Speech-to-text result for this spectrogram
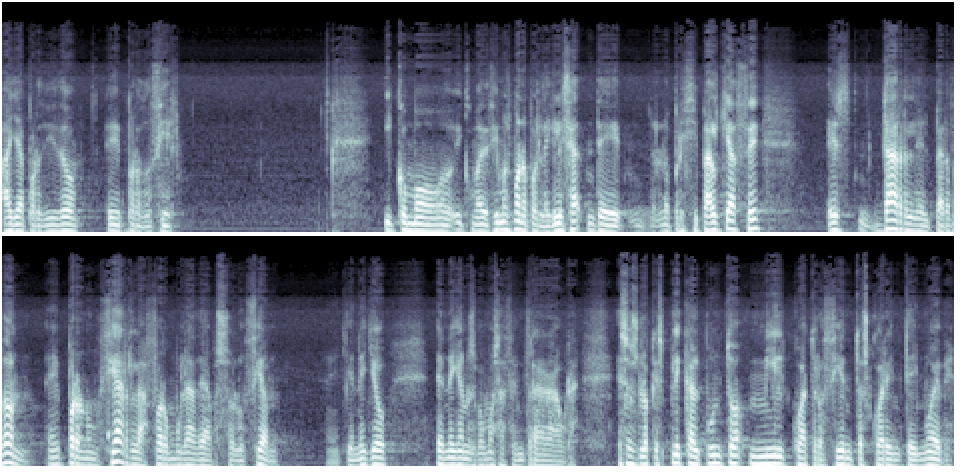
haya podido eh, producir. Y como, decimos, bueno, pues la Iglesia de, lo principal que hace es darle el perdón, pronunciar la fórmula de absolución. Y en ello, en ello nos vamos a centrar ahora. Eso es lo que explica el punto 1449,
